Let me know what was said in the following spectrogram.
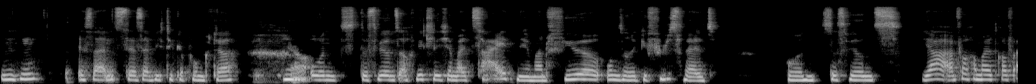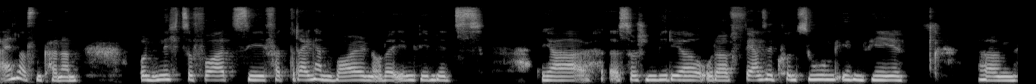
Mhm. Ist ein sehr, sehr wichtiger Punkt, ja. ja. Und dass wir uns auch wirklich einmal Zeit nehmen für unsere Gefühlswelt und dass wir uns ja einfach einmal darauf einlassen können und nicht sofort sie verdrängen wollen oder irgendwie mit ja, Social Media oder Fernsehkonsum irgendwie ähm,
